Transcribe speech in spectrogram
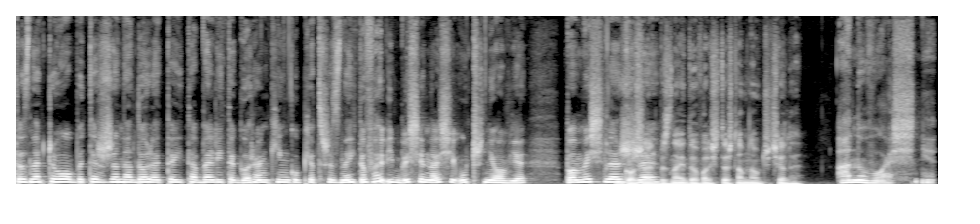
To znaczyłoby też, że na dole tej tabeli, tego rankingu, Piotrze, znajdowaliby się nasi uczniowie, bo myślę, Gorzej że... jakby znajdowali się też tam nauczyciele. A no właśnie.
